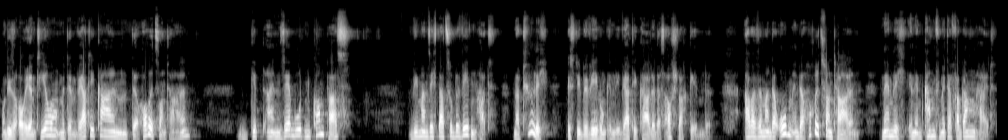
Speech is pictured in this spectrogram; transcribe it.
Und diese Orientierung mit dem Vertikalen und der Horizontalen gibt einen sehr guten Kompass, wie man sich da zu bewegen hat. Natürlich ist die Bewegung in die Vertikale das Ausschlaggebende. Aber wenn man da oben in der Horizontalen, nämlich in dem Kampf mit der Vergangenheit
